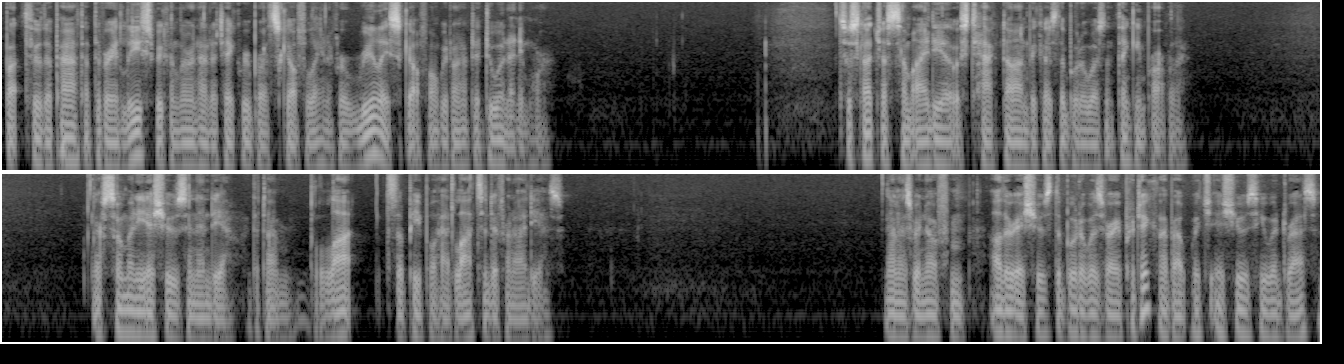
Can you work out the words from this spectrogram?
But through the path, at the very least, we can learn how to take rebirth skillfully, and if we're really skillful, we don't have to do it anymore. So it's not just some idea that was tacked on because the Buddha wasn't thinking properly. There are so many issues in India at the time. Lots of people had lots of different ideas. And as we know from other issues, the Buddha was very particular about which issues he would address,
